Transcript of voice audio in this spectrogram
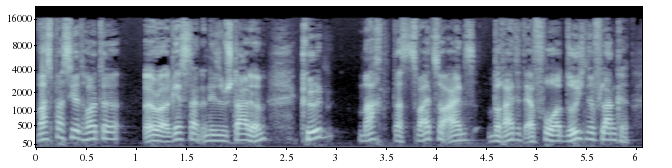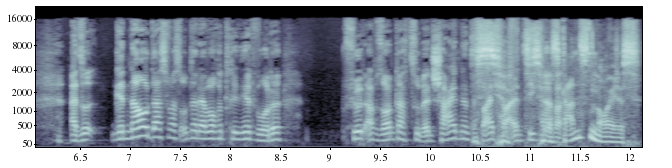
Was passiert heute oder gestern in diesem Stadion? Köhn macht das 2 zu 1, bereitet er vor durch eine Flanke. Also genau das, was unter der Woche trainiert wurde, führt am Sonntag zum entscheidenden 2 zu 1 Sieg. Das ist was ganz Neues.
